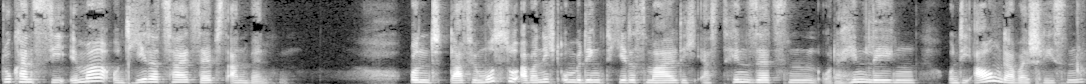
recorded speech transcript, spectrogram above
Du kannst sie immer und jederzeit selbst anwenden. Und dafür musst du aber nicht unbedingt jedes Mal dich erst hinsetzen oder hinlegen und die Augen dabei schließen.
